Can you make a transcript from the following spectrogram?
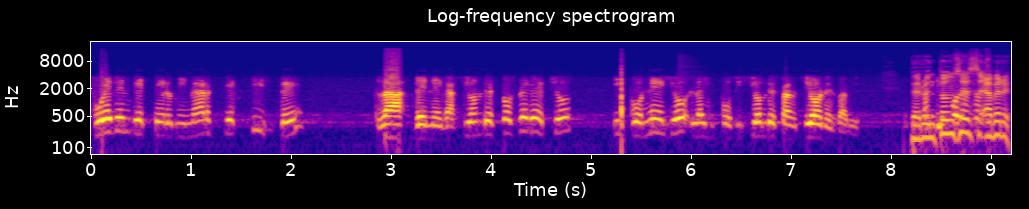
pueden determinar si existe la denegación de estos derechos y con ello la imposición de sanciones, David. Pero entonces, a ver,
